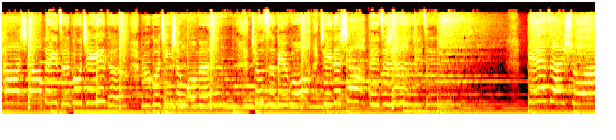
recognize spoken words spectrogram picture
怕下辈子不记得。如果今生我们就此别过，记得下辈子，别再说爱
